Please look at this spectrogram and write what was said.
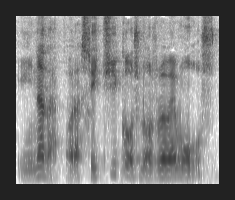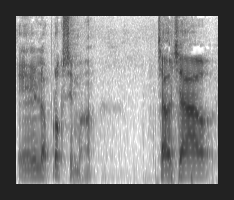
Y nada, ahora sí chicos, nos vemos en la próxima. Chao, chao.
